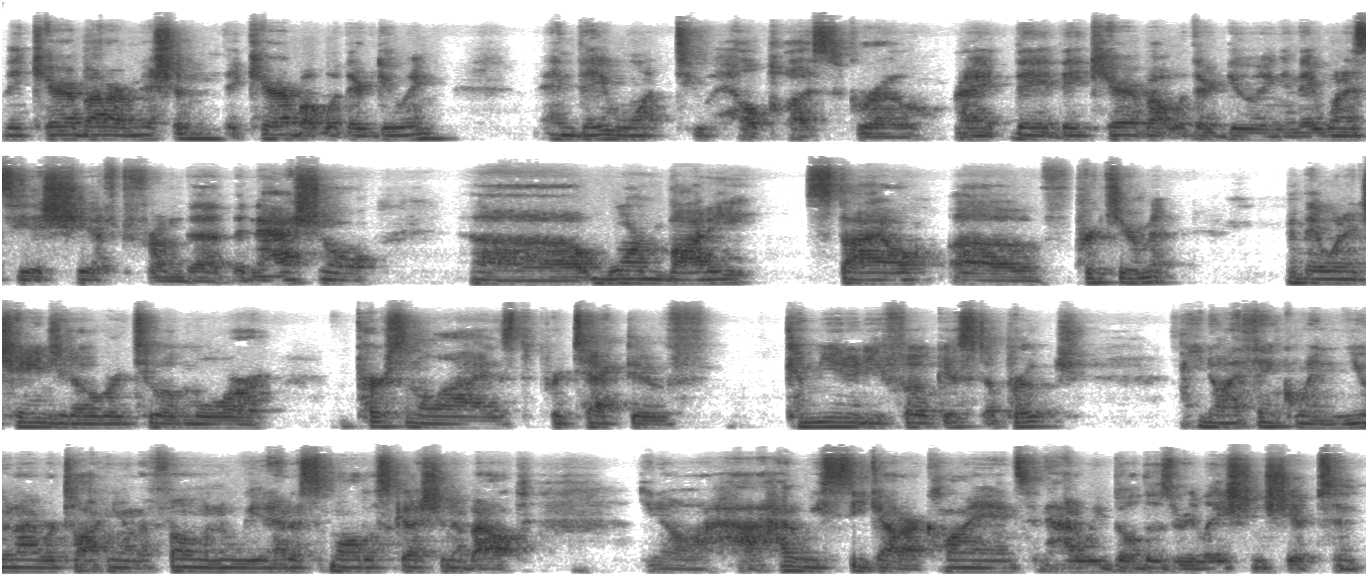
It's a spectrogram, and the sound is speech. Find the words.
They care about our mission, they care about what they're doing, and they want to help us grow, right? They, they care about what they're doing and they want to see a shift from the, the national uh, warm body style of procurement. And they want to change it over to a more personalized, protective, community focused approach. You know, I think when you and I were talking on the phone, we had had a small discussion about you know how, how do we seek out our clients and how do we build those relationships? And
